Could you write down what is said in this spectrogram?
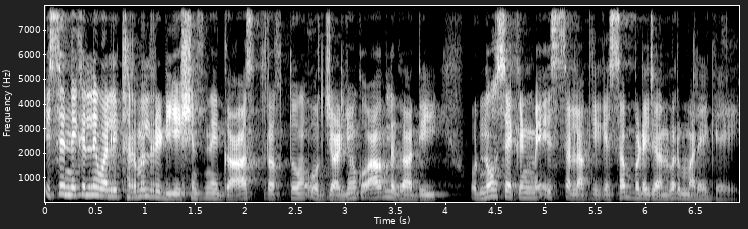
इससे निकलने वाली थर्मल रेडिएशन ने घास, दरख्तों और झाड़ियों को आग लगा दी और नौ सेकंड में इस इलाके के सब बड़े जानवर मारे गए।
